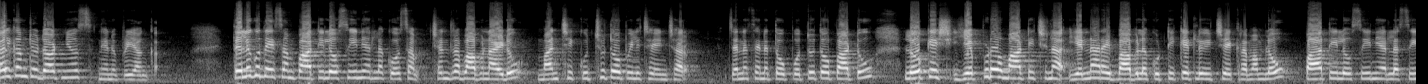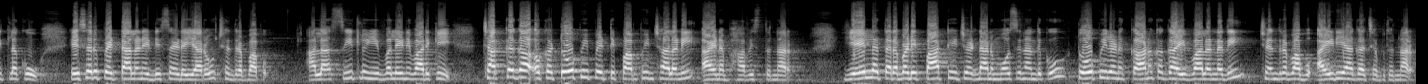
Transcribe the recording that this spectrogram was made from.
వెల్కమ్ టు డాట్ న్యూస్. నేను ప్రియాంక. తెలుగుదేశం పార్టీలో సీనియర్ల కోసం చంద్రబాబు నాయుడు మంచి కుచ్చు టోపీలు చేయించారు. జనసేనతో పొత్తుతో పాటు లోకేష్ ఎప్పుడో మాటిచ్చిన ఎన్ఆర్ఐ బాబులకు టికెట్లు ఇచ్చే క్రమంలో పార్టీలో సీనియర్ల సీట్లకు ఎసరు పెట్టాలని డిసైడ్ అయ్యారు చంద్రబాబు. అలా సీట్లు ఇవ్వలేని వారికి చక్కగా ఒక టోపీ పెట్టి పంపించాలని ఆయన భావిస్తున్నారు. ఏళ్ళ తరబడి పార్టీ జెండాను మోసినందుకు టోపీలను కానుకగా ఇవ్వాలన్నది చంద్రబాబు ఐడియాగా చెబుతున్నారు.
